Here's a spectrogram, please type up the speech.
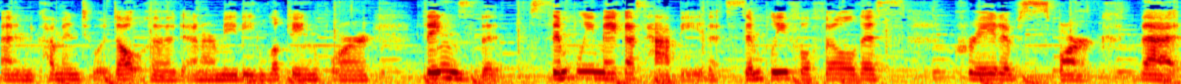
and come into adulthood and are maybe looking for things that simply make us happy, that simply fulfill this creative spark, that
